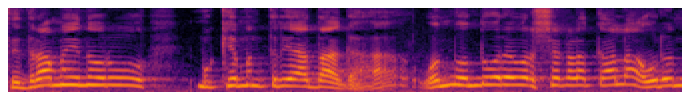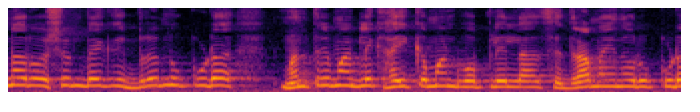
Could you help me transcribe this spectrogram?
ಸಿದ್ದರಾಮಯ್ಯನವರು ಮುಖ್ಯಮಂತ್ರಿ ಆದಾಗ ಒಂದು ಒಂದೂವರೆ ವರ್ಷಗಳ ಕಾಲ ಅವರನ್ನು ರೋಷನ್ ಬೇಗ್ ಇಬ್ಬರನ್ನು ಕೂಡ ಮಂತ್ರಿ ಮಾಡಲಿಕ್ಕೆ ಹೈಕಮಾಂಡ್ ಒಪ್ಪಲಿಲ್ಲ ಸಿದ್ದರಾಮಯ್ಯನವರು ಕೂಡ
